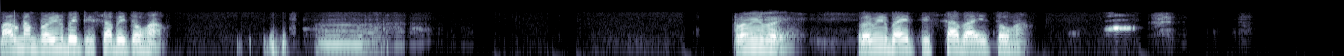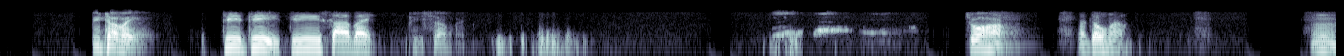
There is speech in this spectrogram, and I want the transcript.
મારું નામ પ્રવીણભાઈ ટીસાભાઈ ચૌહાણ. પ્રવીણભાઈ. પ્રવીણભાઈ ટીસાભાઈ ચૌહાણ. પીઠાભાઈ. ટી ટી ટીસાભાઈ. ટીસાભાઈ ચૌહાણ. ચૌહાણ. હમ.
